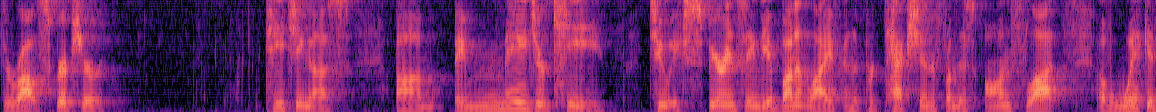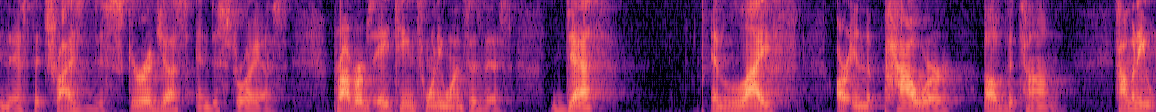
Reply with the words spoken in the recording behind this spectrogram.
throughout Scripture teaching us um, a major key to experiencing the abundant life and the protection from this onslaught of wickedness that tries to discourage us and destroy us. Proverbs 18:21 says this, "Death and life are in the power of the tongue." How many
